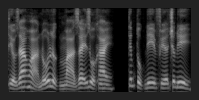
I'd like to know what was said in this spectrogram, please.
Tiểu gia hỏa nỗ lực mà dãy rùa khai, tiếp tục đi phía trước đi.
